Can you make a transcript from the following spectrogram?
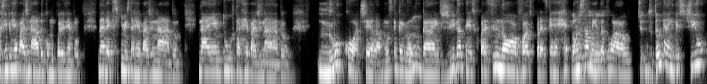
sempre repaginado, como, por exemplo, na The Experience tá repaginado, na EM Tour tá repaginado. No Coachella, a música ganhou um gás gigantesco, parece nova, parece que é lançamento uhum. atual, de tanto que ela investiu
